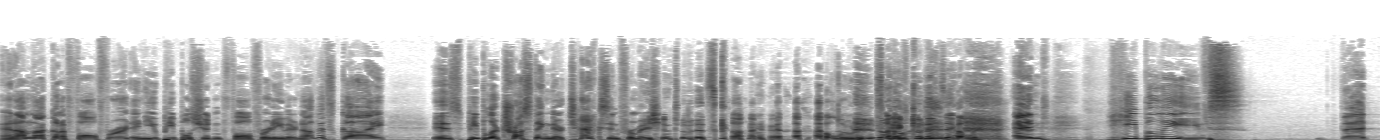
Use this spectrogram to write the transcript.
And I'm not going to fall for it, and you people shouldn't fall for it either. Now, this guy is people are trusting their tax information to this guy. a lunatic. A lunatic. and he believes that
